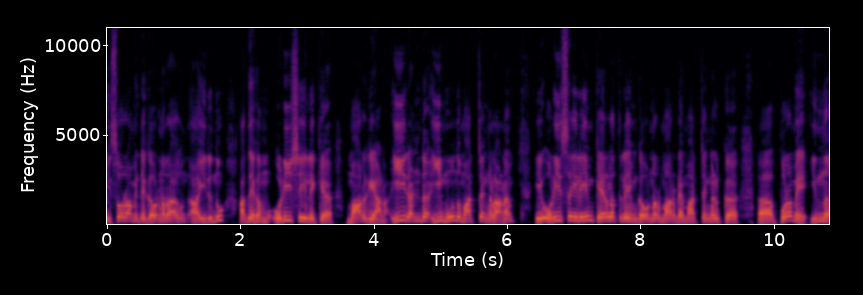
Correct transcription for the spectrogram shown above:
മിസോറാമിന്റെ ഗവർണർ ആയിരുന്നു. അദ്ദേഹം ഒഡീഷയിലേക്ക് മാറുകയാണ്. ഈ രണ്ട് ഈ മൂന്ന് മാറ്റങ്ങളാണ് ഈ ഒറീസയിലെയും കേരളത്തിലെയും ഗവർണർമാരുടെ മാറ്റങ്ങൾക്ക് പുറമെ ഇന്ന്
